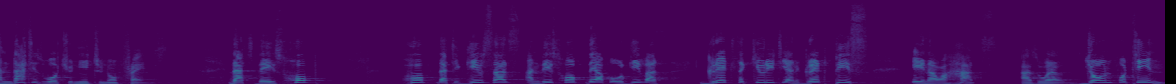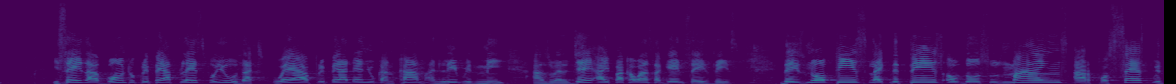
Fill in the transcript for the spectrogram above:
And that is what you need to know, friends. That there is hope, hope that He gives us, and this hope, therefore, will give us great security and great peace in our hearts as well. John 14 he says, I've gone to prepare a place for you that where I've prepared, then you can come and live with me as well. J.I. Packer once again says this There is no peace like the peace of those whose minds are possessed with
